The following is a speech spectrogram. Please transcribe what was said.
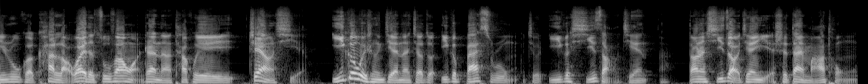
您如果看老外的租房网站呢，他会这样写，一个卫生间呢叫做一个 bathroom，就一个洗澡间啊，当然洗澡间也是带马桶、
